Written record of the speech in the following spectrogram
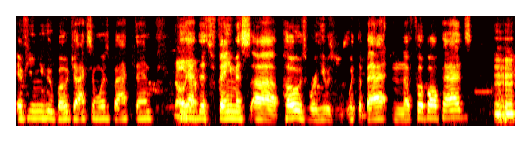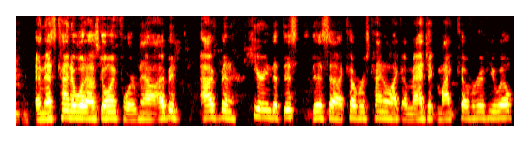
If you knew who Bo Jackson was back then, oh, he yeah. had this famous uh, pose where he was with the bat and the football pads, mm-hmm. and that's kind of what I was going for. Now, I've been I've been hearing that this this uh, cover is kind of like a Magic Mike cover, if you will.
